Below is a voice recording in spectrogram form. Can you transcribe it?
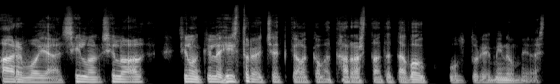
arvoja. Silloin, silloin silloin kyllä historioitsijatkin alkavat harrastaa tätä voukkukulttuuria minun mielestä.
